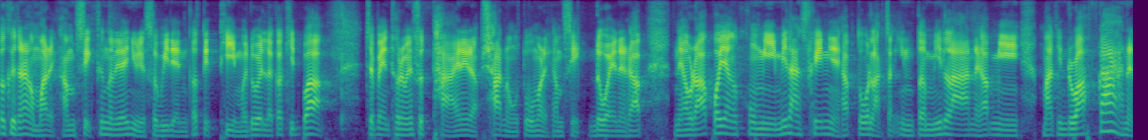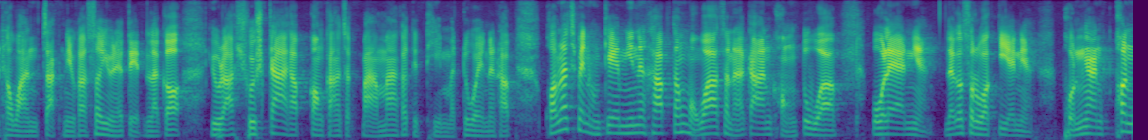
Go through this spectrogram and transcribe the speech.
ก็คือทางด้านของมาเรคคัมซิกซึ่งตอนนี้อยู่ในสวีเดนก็ติดทีมมาด้วย แล้วก็คิดว่าจะเป็นทัวร์นาเมนต์สุดท้ายในระดับชาติของตัวมาเรคัมซิกดด้วยนะครับ แนวรับก็ยังคงมีมิลานสครินเนี่ยครับตัวหลักจากอินเตอร์มิลานนะครับมีมาร์ตินราฟกาในทวันจากนิวคาสเซิลยูไนเต็ดแล้วก็ยูราชูชกาครับกองกลางจากปาร์มาก็ติดทีมมาด้วยนะครับความน่าจะเป็นของเกมนี้นะครับต้องบอกว่าสถานการณ์ของตัวโปแลนด์เนี่ยแล้วก็สโลวาเกียเนี่ยผลงานค่อน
